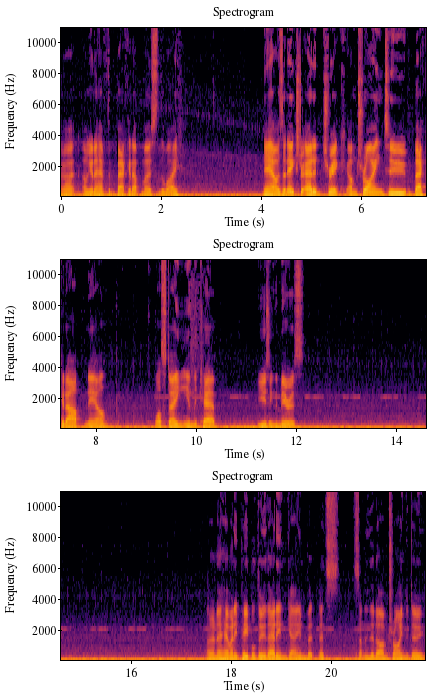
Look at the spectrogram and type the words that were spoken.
Alright, I'm going to have to back it up most of the way. Now, as an extra added trick, I'm trying to back it up now while staying in the cab using the mirrors. I don't know how many people do that in game, but that's something that I'm trying to do.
